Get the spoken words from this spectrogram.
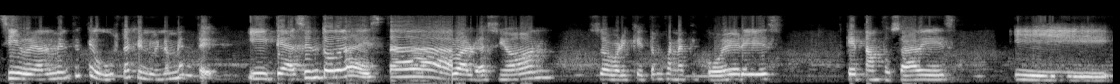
si realmente te gusta genuinamente y te hacen toda esta evaluación sobre qué tan fanático eres, qué tanto sabes y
